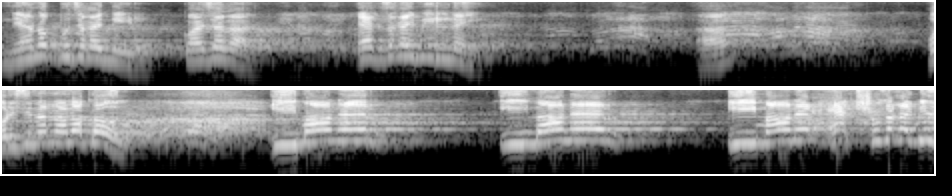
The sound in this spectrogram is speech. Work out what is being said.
নিরানব্বই জায়গায় মিল। কয় জায়গায়? এক জায়গায় মিল নেই। হ্যাঁ? অরিজিনাল না নকল ইমানের ইমানের ইমানের একশো জায়গায় মিল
